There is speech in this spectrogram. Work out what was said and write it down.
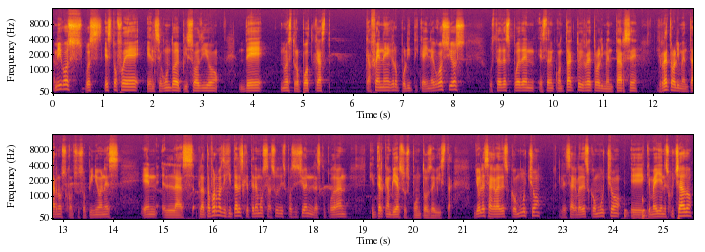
Amigos, pues esto fue el segundo episodio de nuestro podcast Café Negro, Política y Negocios. Ustedes pueden estar en contacto y retroalimentarse y retroalimentarnos con sus opiniones en las plataformas digitales que tenemos a su disposición en las que podrán intercambiar sus puntos de vista. Yo les agradezco mucho, les agradezco mucho eh, que me hayan escuchado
